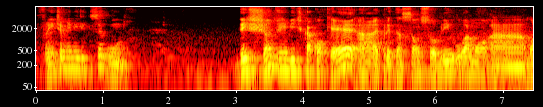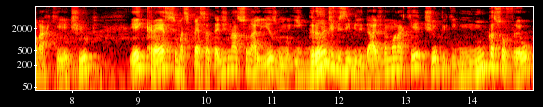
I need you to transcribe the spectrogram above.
frente a Menelik II deixando de reivindicar qualquer ah, pretensão sobre o, a, monarquia etíope. E aí cresce uma espécie até de nacionalismo e grande visibilidade da monarquia etíope, que nunca sofreu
